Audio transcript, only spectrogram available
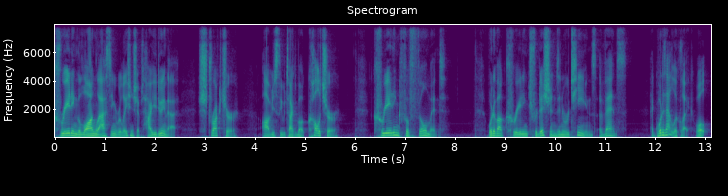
creating long lasting relationships. How are you doing that? Structure. Obviously, we talked about culture, creating fulfillment. What about creating traditions and routines, events? Like, what does that look like? Well,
